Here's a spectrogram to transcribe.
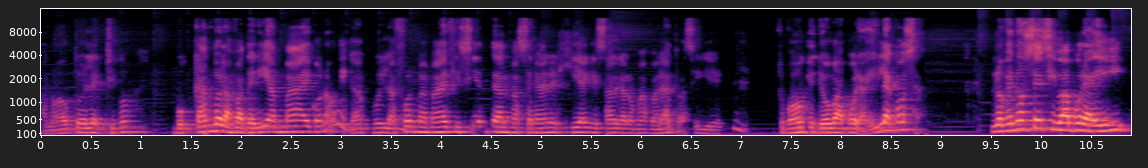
a los autos eléctricos, buscando las baterías más económicas pues, y la forma más eficiente de almacenar energía que salga lo más barato. Así que supongo que yo va por ahí la cosa. Lo que no sé si va por ahí,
